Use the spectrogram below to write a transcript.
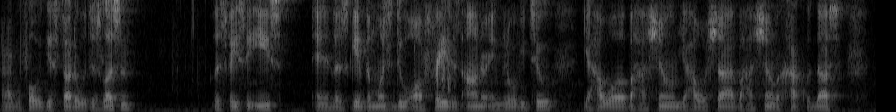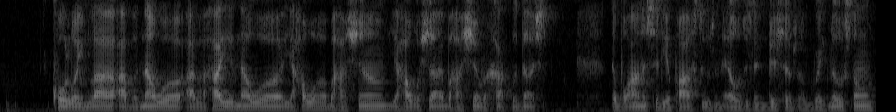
All right, before we get started with this lesson, Let's face the East and let's give the much due all phrases, honor, and glory to Yahawah, Bahasham, Yahawashi, Bahasham, Rakhakwadash, Koloim La, Abanawa, Alahaya Nawa, Yahawah, Bahasham, Yahawashi, Bahasham, Rakhakwadash. Double honors to the apostles and elders and bishops of Great Millstone.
